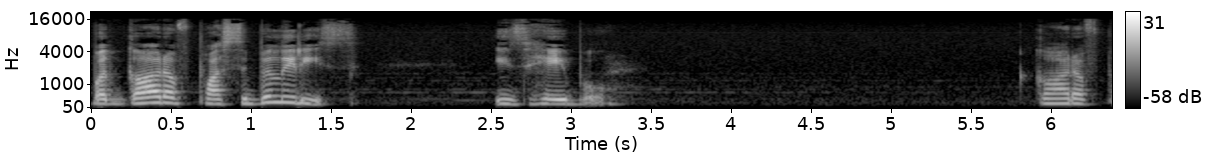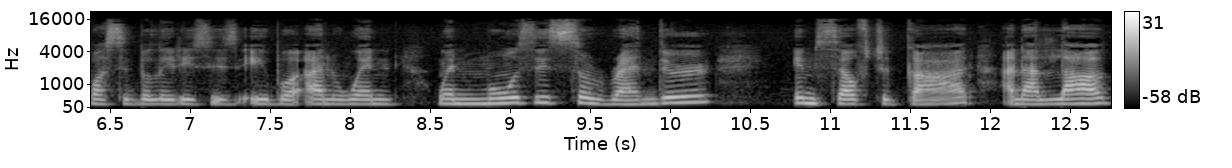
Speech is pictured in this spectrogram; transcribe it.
but God of possibilities is able. God of possibilities is able. And when when Moses surrendered himself to God and allowed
